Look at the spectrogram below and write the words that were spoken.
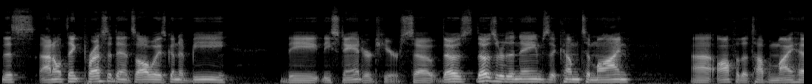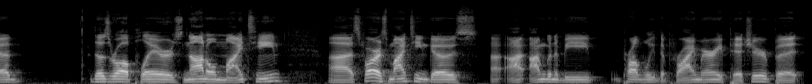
this I don't think precedent's always going to be the the standard here. So those those are the names that come to mind uh, off of the top of my head. Those are all players not on my team. Uh, as far as my team goes, I, am going to be probably the primary pitcher, but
